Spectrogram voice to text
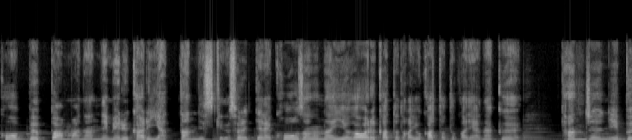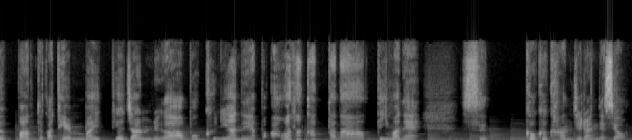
こう、物販学んでメルカリやったんですけど、それってね、講座の内容が悪かったとか良かったとかではなく、単純に物販とか転売っていうジャンルが僕にはね、やっぱ合わなかったなーって今ね、すっごく感じるんですよ。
